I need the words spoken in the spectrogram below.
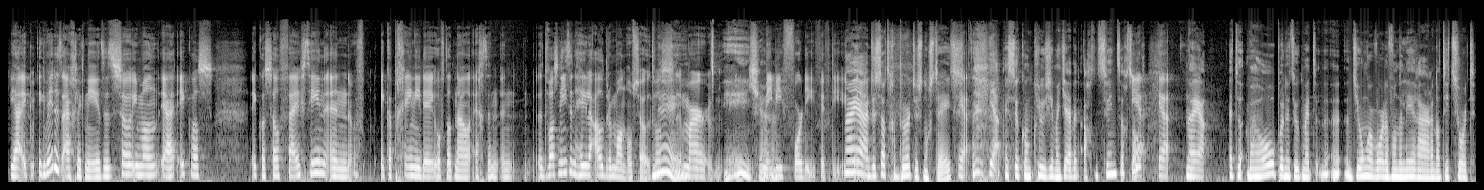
ja, ik, ik weet het eigenlijk niet. Het is zo iemand, ja, ik was, ik was zelf 15 en ik heb geen idee of dat nou echt een, een het was niet een hele oudere man of zo. Het was Nee. maar Jeetje. maybe 40, 50. ik Nou ja, dus dat gebeurt dus nog steeds. ja, ja. Is de conclusie, want jij bent 28, toch? ja, ja. Nou ja, het, we hopen natuurlijk met eh, het jonger worden van de leraren dat dit soort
